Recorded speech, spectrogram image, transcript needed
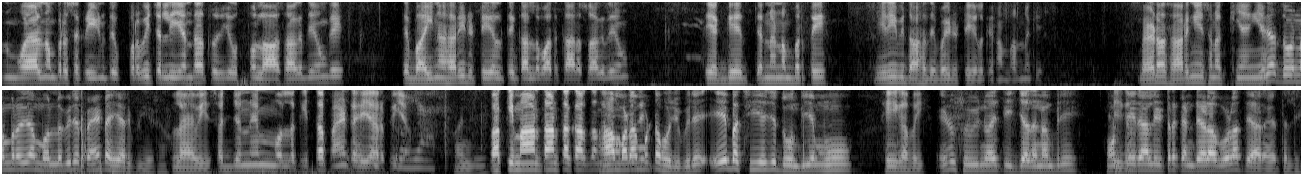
ਮੋਬਾਈਲ ਨੰਬਰ ਸਕਰੀਨ ਤੇ ਉੱਪਰ ਵੀ ਚੱਲੀ ਜਾਂਦਾ ਤੁਸੀਂ ਉੱਥੋਂ ਲਾ ਸਕਦੇ ਹੋਗੇ ਤੇ ਬਾਈ ਨਾਲ ਸਾਰੀ ਡਿਟੇਲ ਤੇ ਗੱਲਬਾਤ ਕਰ ਸਕਦੇ ਹੋ। ਤੇ ਅੱਗੇ ਤਿੰਨ ਨੰਬਰ ਤੇ ਇਹਦੀ ਵੀ ਦੱਸ ਦੇ ਬਾਈ ਡਿਟੇਲ ਕਰਾਂ ਬੰਨ ਕੇ ਬੈੜਾ ਸਾਰੀਆਂ ਸੁਨੱਖੀਆਂ ਗੀਆਂ ਇਹਦਾ ਦੋ ਨੰਬਰ ਦਾ ਮੁੱਲ ਵੀਰੇ 65000 ਰੁਪਏ ਦਾ। ਲੈ ਵੀ ਸੱਜਣ ਨੇ ਮੁੱਲ ਕੀਤਾ 65000 ਰੁਪਇਆ ਹਾਂਜੀ। ਬਾਕੀ ਮਾਨ ਤਾਨ ਤਾਂ ਕਰ ਦਾਂਗੇ। ਹਾਂ ਮਾੜਾ ਮੋਟਾ ਹੋ ਜੂ ਵੀਰੇ। ਇਹ ਬੱਚੀ ਹੈ ਜੇ ਦੋਂਦੀ ਹੈ ਮੂੰਹ। ਠੀਕ ਆ ਬਾਈ। ਇਹਨੂੰ ਸੂਈ ਨੂੰ ਅੱਜ ਤੀਜਾ ਦਿਨ ਆ ਵੀਰੇ। ਹੁਣ 13 ਲੀਟਰ ਕੰਡੇ ਵਾਲਾ ਬੋਲਾ ਤਿਆਰ ਹੈ ਥੱਲੇ।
